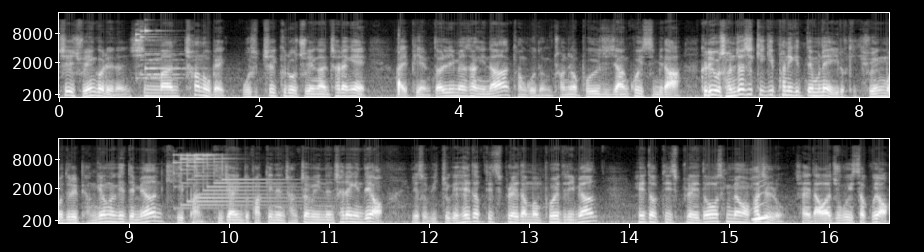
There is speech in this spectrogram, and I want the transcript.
실 주행거리는 10만 1,557km 주행한 차량에 RPM 떨림 현상이나 경고등 전혀 보여지지 않고 있습니다. 그리고 전자식 계기판이기 때문에 이렇게 주행 모드를 변경하게 되면 계기판 디자인도 바뀌는 장점이 있는 차량인데요. 이어서 위쪽에 헤드업 디스플레이도 한번 보여드리면 헤드업 디스플레이도 선명한 화질로 잘 나와주고 있었고요.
